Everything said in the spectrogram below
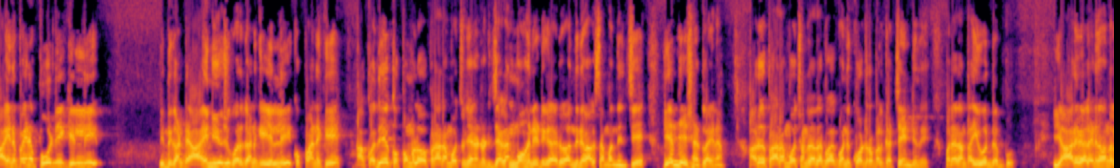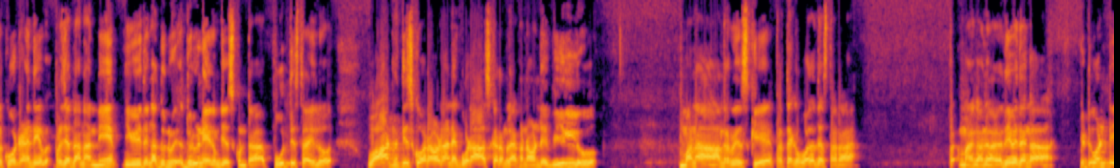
ఆయన పైన పోటీకి వెళ్ళి ఎందుకంటే ఆయన నియోజకవర్గానికి వెళ్ళి కుప్పానికి ఆ కొదే కుప్పంలో ప్రారంభోత్సవం చేయనటువంటి జగన్మోహన్ రెడ్డి గారు అందిన వాళ్ళకి సంబంధించి ఏం చేసినట్లు ఆయన? ఆ రోజు ప్రారంభోత్సవం దాదాపుగా కొన్ని కోట్ల రూపాయలు ఖర్చు అయింటుంది మరి అదంతా ఎవరి డబ్బు? ఈ ఆరు వేల ఎనిమిది వందల కోట్లు అనేది ప్రజాధనాన్ని ఈ విధంగా దుర్వి దుర్వినియోగం చేసుకుంటా పూర్తి స్థాయిలో వాటిని తీసుకురావడానికి కూడా ఆస్కారం లేకుండా ఉండే వీళ్ళు మన ఆంధ్రప్రదేశ్కి ప్రత్యేక హోదా తెస్తారా? మన అదేవిధంగా ఎటువంటి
